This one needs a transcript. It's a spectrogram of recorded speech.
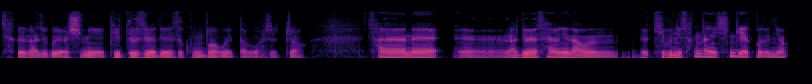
책을 가지고 열심히 비틀스에 대해서 공부하고 있다고 하셨죠. 사연에 예, 라디오에 사연이 나오는데 기분이 상당히 신기했거든요.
